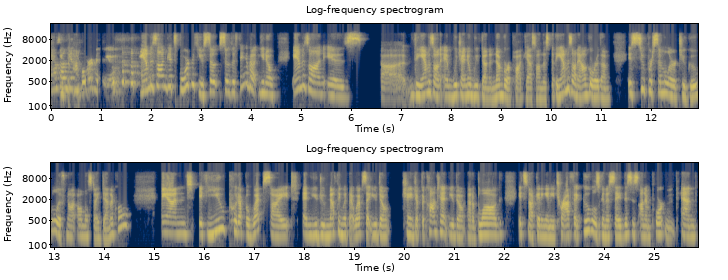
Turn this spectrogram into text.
Amazon gets bored with you. Amazon gets bored with you. So so the thing about, you know, Amazon is uh, the Amazon, which I know we've done a number of podcasts on this, but the Amazon algorithm is super similar to Google, if not almost identical. And if you put up a website and you do nothing with that website, you don't change up the content, you don't add a blog, it's not getting any traffic. Google's going to say this is unimportant, and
